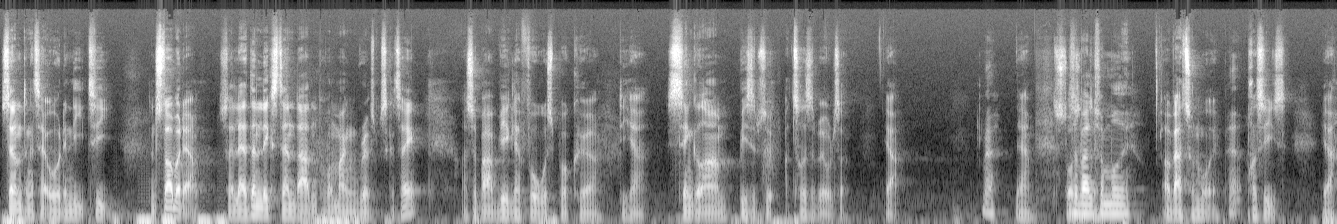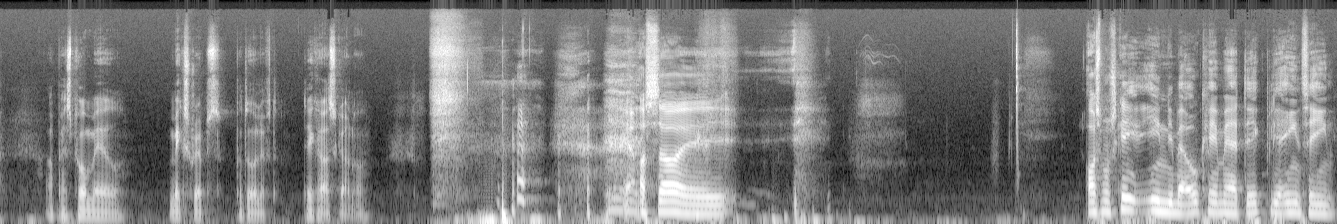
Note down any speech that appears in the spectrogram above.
selvom den kan tage 8, 9, 10. Den stopper der. Så lad den lægge standarden på, hvor mange reps man skal tage, og så bare virkelig have fokus på at køre de her single arm biceps og tricepsøvelser. Ja. Ja. Ja, stort Så vær det. tålmodig. Og vær tålmodig. Ja. Ja. Præcis. Ja. Og pas på med mix grips på dødlift. Det kan også gøre noget. Ja, og så, øh, også måske egentlig være okay med, at det ikke bliver en til en.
